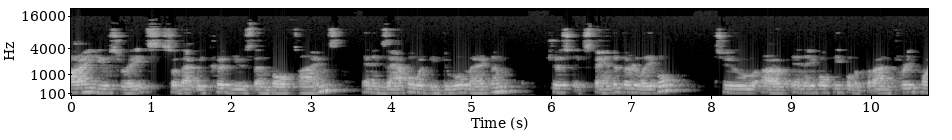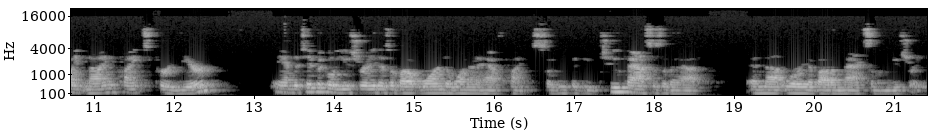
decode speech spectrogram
high use rates so that we could use them both times. An example would be Dual Magnum just expanded their label to uh, enable people to put on 3.9 pints per year. And the typical use rate is about one to one and a half pints. So you could do two passes of that and not worry about a maximum use rate.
